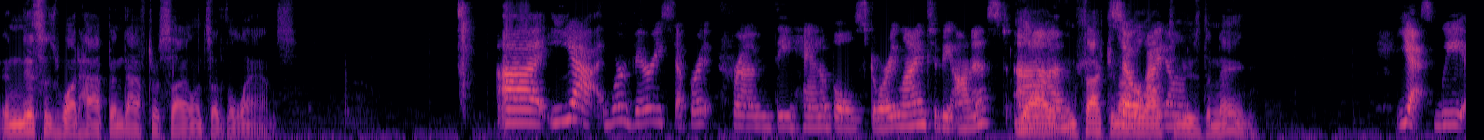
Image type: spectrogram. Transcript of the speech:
and this is what happened after silence of the lambs uh, yeah, we're very separate from the Hannibal storyline, to be honest. Yeah, um, in fact, you're not so allowed to use the name. Yes, we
